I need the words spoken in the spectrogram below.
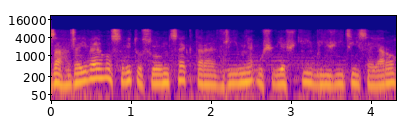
Za hřejivého svitu slunce, které v Římě už věští blížící se jaro,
